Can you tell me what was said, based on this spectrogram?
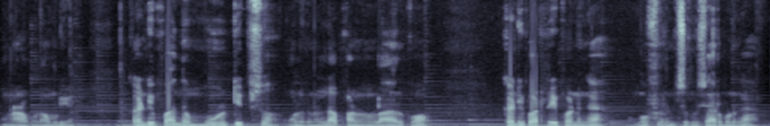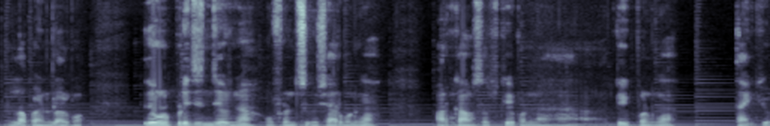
உங்களால் பண்ண முடியும். கண்டிப்பாக இந்த மூணு டிப்ஸும் உங்களுக்கு நல்லா பயனுள்ளாக இருக்கும். கண்டிப்பாக ட்ரை பண்ணுங்கள் உங்கள் ஃப்ரெண்ட்ஸுக்கும் ஷேர் பண்ணுங்கள் நல்லா பயனுள்ளாக இருக்கும். இது உங்களுக்கு பிடிச்சிருந்துச்சுன்னா உங்கள் ஃப்ரெண்ட்ஸுக்கும் ஷேர் பண்ணுங்கள் மறக்காமல் சப்ஸ்கிரைப் பண்ண கிளிக் பண்ணுங்கள் தேங்க்யூ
